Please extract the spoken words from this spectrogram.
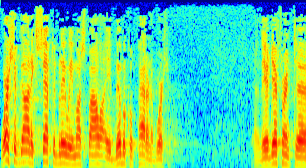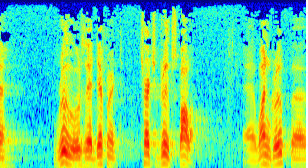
worship God acceptably, we must follow a biblical pattern of worship. Uh, there are different uh, rules that different church groups follow. Uh, one group uh,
